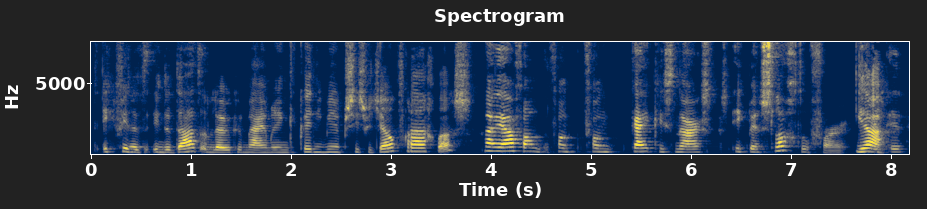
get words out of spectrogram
ik vind het inderdaad een leuke mijmering. Ik weet niet meer precies wat jouw vraag was. Nou ja, van, van, van kijk eens naar, ik ben slachtoffer. Ja. Een,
